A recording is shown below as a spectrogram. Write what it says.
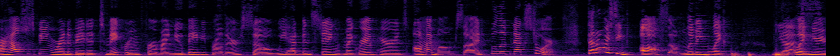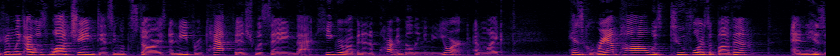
Our house was being renovated to make room for my new baby brother, so we had been staying with my grandparents on my mom's side, who lived next door. That always seemed awesome, living like Yes. like near your family. Like I was watching Dancing with the Stars, and Nev from Catfish was saying that he grew up in an apartment building in New York, and like his grandpa was two floors above him, and his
